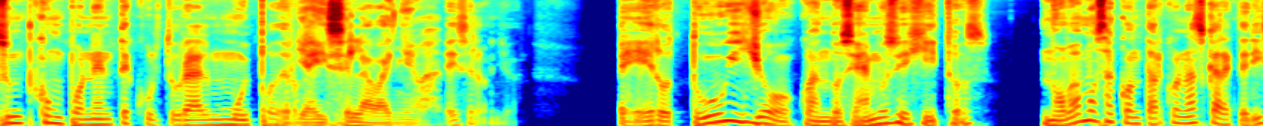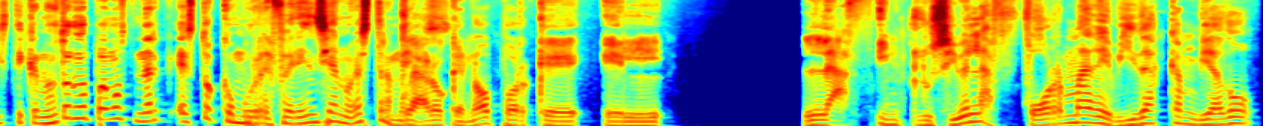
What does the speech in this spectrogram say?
Es un componente cultural muy poderoso. Y ahí se la va a llevar. Ahí se llevan. Pero tú y yo, cuando seamos viejitos, no vamos a contar con unas características. Nosotros no podemos tener esto como referencia nuestra. Mois. Claro que no, porque el, la, inclusive la forma de vida ha cambiado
